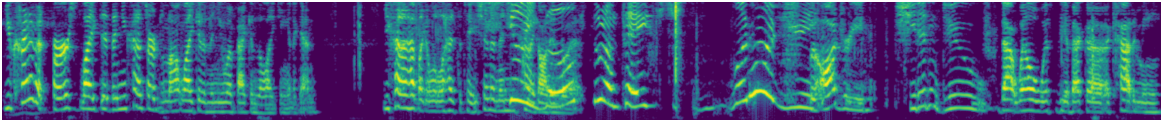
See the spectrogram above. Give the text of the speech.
You kind of at first liked it, then you kind of started to not like it, and then you went back into liking it again. You kind of had like a little hesitation, and then you Here kind of got go. into it. You're on page 100. But. Audrey, she didn't do that well with the Abeka Academy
